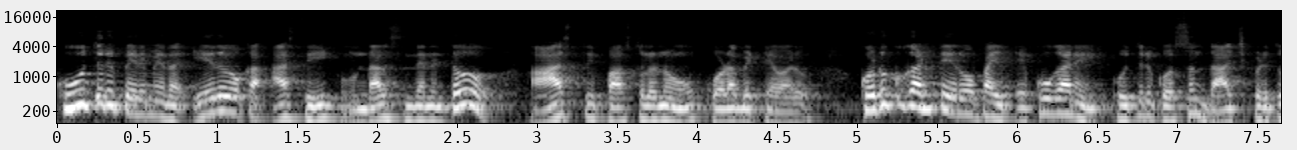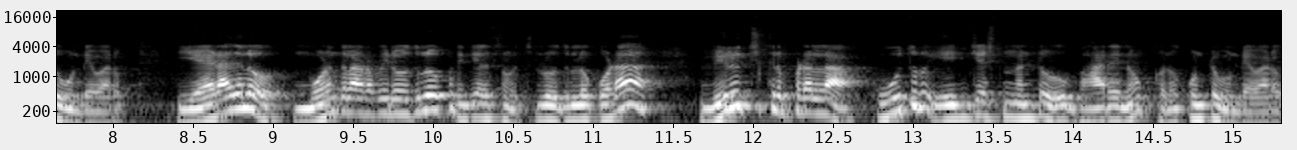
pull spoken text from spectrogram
కూతురి పేరు మీద ఏదో ఒక ఆస్తి ఉండాల్సిందేనంటూ ఆస్తి పాస్తులను కూడబెట్టేవారు. కొడుకు కంటే రూపాయి ఎక్కువగానే కూతురి కోసం దాచిపెడుతూ ఉండేవారు. ఏడాదిలో మూడు వందల అరవై రోజులు పనిచేయాల్సిన వచ్చిన రోజుల్లో కూడా వీలు చిక్కినప్పుడల్లా కూతురు ఏం చేస్తుందంటూ భార్యను కనుక్కుంటూ ఉండేవారు.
